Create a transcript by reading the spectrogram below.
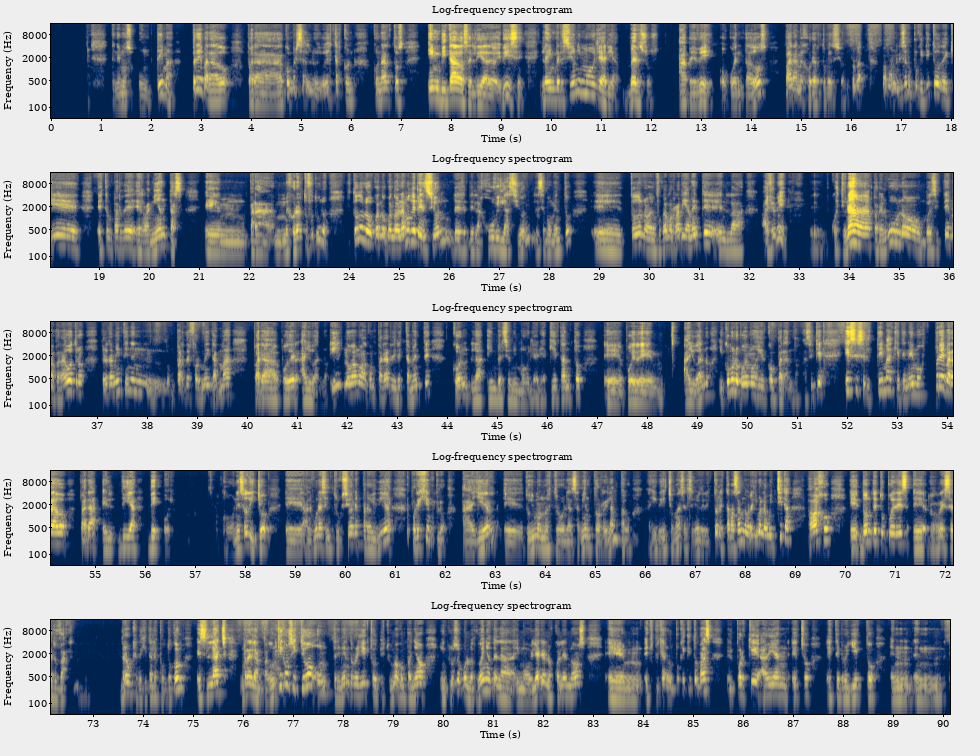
Tenemos un tema preparado para conversarlo y voy a estar con, con hartos invitados el día de hoy. Dice, la inversión inmobiliaria versus APB o cuenta 2 para mejorar tu pensión. Vamos a analizar un poquitito de qué, este un par de herramientas em, para mejorar tu futuro. Todo cuando, cuando hablamos de pensión, de, la jubilación, de ese momento, eh, todos nos enfocamos rápidamente en la AFP eh, cuestionadas para algunos, un buen sistema para otros, pero también tienen un par de formitas más para poder ayudarnos. Y lo vamos a comparar directamente con la inversión inmobiliaria. ¿Qué tanto eh, puede ayudarnos y cómo lo podemos ir comparando? Así que ese es el tema que tenemos preparado para el día de hoy. Con eso dicho, eh, algunas instrucciones para hoy día. Por ejemplo, Ayer eh, tuvimos nuestro lanzamiento relámpago. Ahí, de hecho, más el señor director está pasando por aquí por la winchita abajo, eh, donde tú puedes eh, reservar. brokerdigitales.com slash relámpago. ¿En qué consistió? Un tremendo proyecto. Estuvimos acompañados incluso por los dueños de la inmobiliaria, los cuales nos em, explicaron un poquitito más el por qué habían hecho este proyecto en,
